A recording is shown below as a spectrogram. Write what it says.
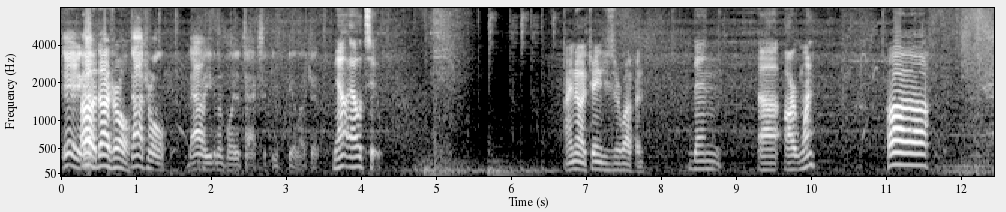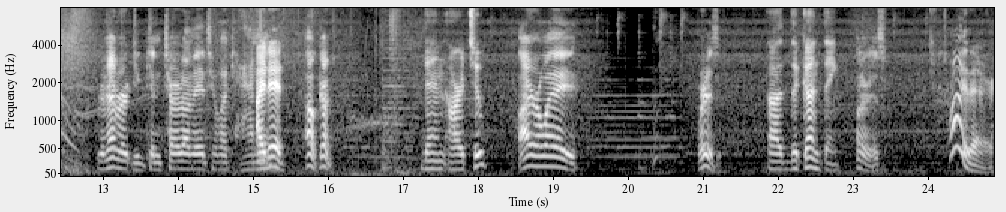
There you go. Oh, dodge roll. dodge roll. Now you can avoid attacks if you feel like it. Now L2. I know, it changes your weapon. Then uh, R1. Ah! Remember, you can turn them into a cannon. I did. Oh, good. Then R2. Fire away. Where is it? Uh, the gun thing. Oh, there it is. Hi there.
